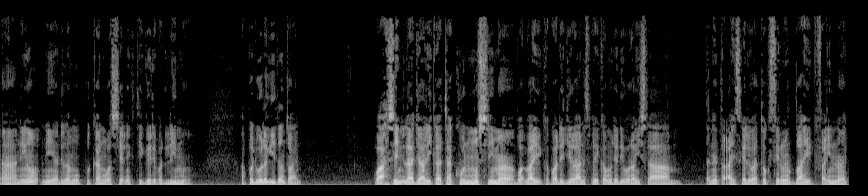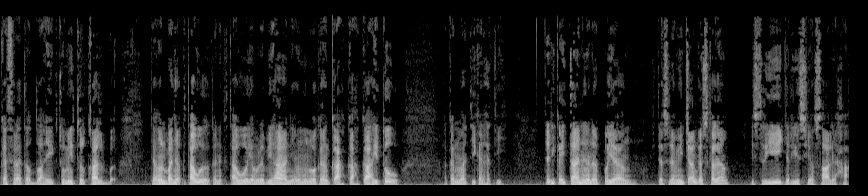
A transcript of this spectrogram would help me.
ha, Tengok ni adalah merupakan wasiat yang ketiga daripada lima Apa dua lagi tuan-tuan Wahsin ila jarika takun muslimah Buat baik kepada jiran supaya kamu jadi orang Islam Dan yang terakhir sekali wa tuksir min dhahik fa inna kathrat dhahik tumitul qalb. Jangan banyak ketawa kerana ketawa yang berlebihan yang mengeluarkan kah kah kah itu akan mematikan hati. Jadi kaitan dengan apa yang kita sedang bincangkan sekarang, isteri jadi isteri yang salihah.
